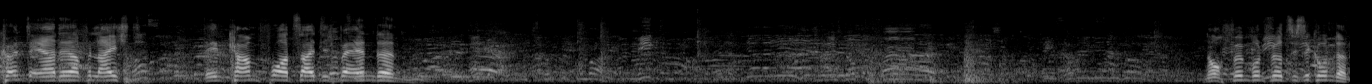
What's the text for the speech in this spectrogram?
könnte er da vielleicht den Kampf vorzeitig beenden. Noch 45 Sekunden.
